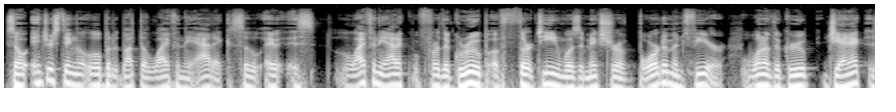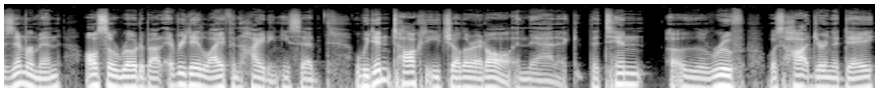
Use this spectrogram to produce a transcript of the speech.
So interesting a little bit about the life in the attic. So it's life in the attic for the group of 13 was a mixture of boredom and fear. One of the group, Janek Zimmerman, also wrote about everyday life in hiding. He said, "We didn't talk to each other at all in the attic. The tin of the roof was hot during the day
